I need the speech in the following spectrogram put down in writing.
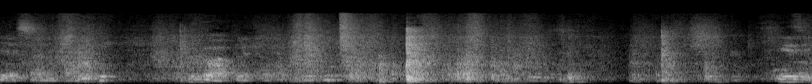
Yes, and you go up a little. Easy.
